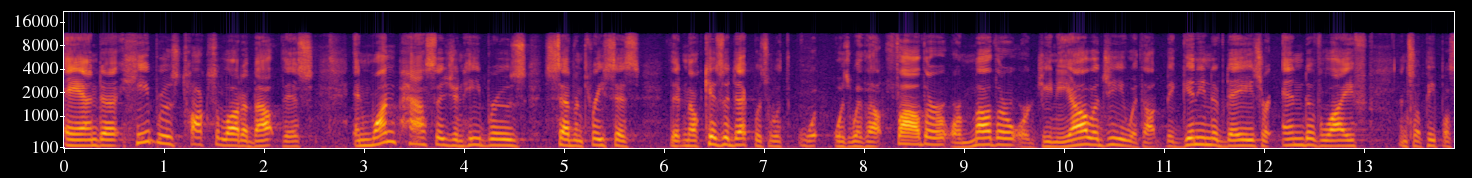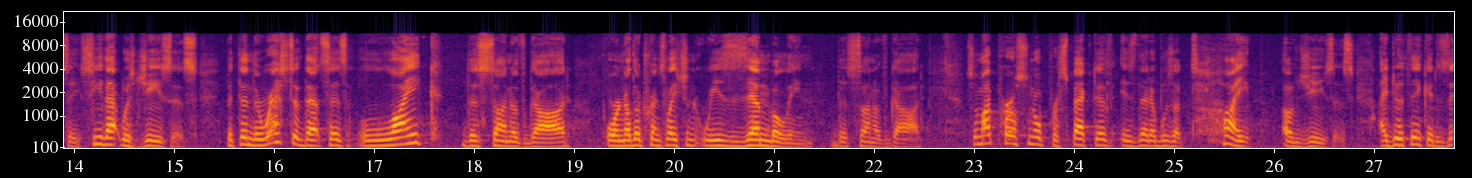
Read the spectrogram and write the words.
And uh, Hebrews talks a lot about this. And one passage in Hebrews 7 3 says that Melchizedek was, with, was without father or mother or genealogy, without beginning of days or end of life. And so people say, see, that was Jesus. But then the rest of that says, like the Son of God, or another translation, resembling the Son of God. So my personal perspective is that it was a type of Jesus. I do think it is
